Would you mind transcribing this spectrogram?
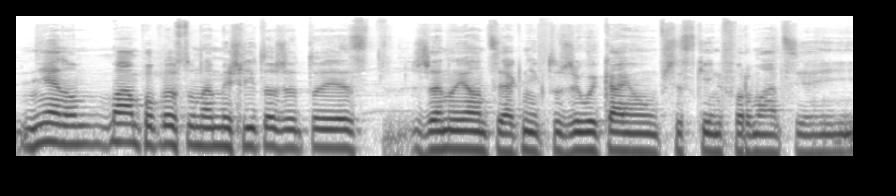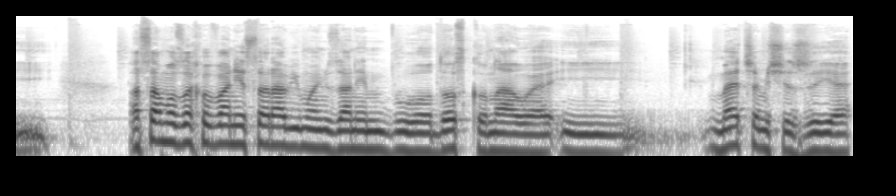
Nie no, mam po prostu na myśli to, że to jest żenujące, jak niektórzy łykają wszystkie informacje i a samo zachowanie Sarabi moim zdaniem było doskonałe i meczem się żyje.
